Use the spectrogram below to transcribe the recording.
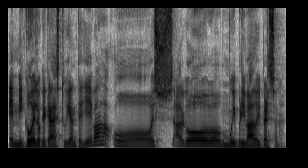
en mi COE lo que cada estudiante lleva o es algo muy privado y personal?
